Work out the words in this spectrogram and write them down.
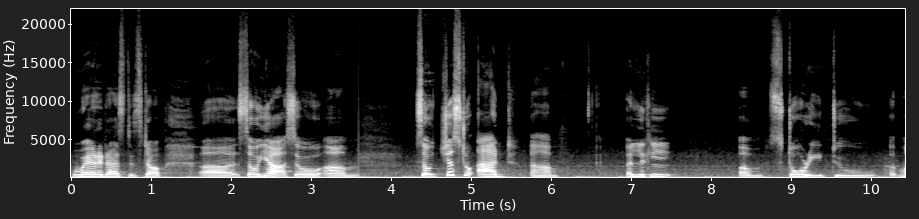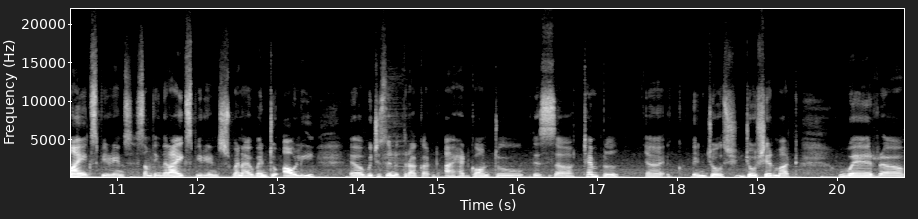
where it has to stop uh, so yeah so um, so just to add um, a little um, story to uh, my experience, something that I experienced when I went to Auli, uh, which is in Uttarakhand. I had gone to this uh, temple uh, in Josh- Joshimath, where,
